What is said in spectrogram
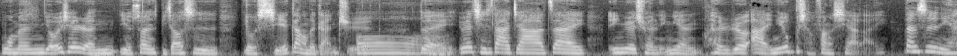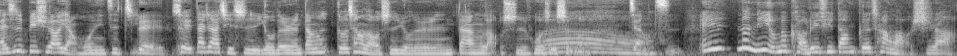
我们有一些人也算比较是有斜杠的感觉。哦，对，因为其实大家在音乐圈里面很热爱，你又不想放下来，但是你还是必须要养活你自己，对，所以大家其实有的人当歌唱老师，有的人当老师或是什么这样子。哎，那你有没有考虑去当歌唱老师啊，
